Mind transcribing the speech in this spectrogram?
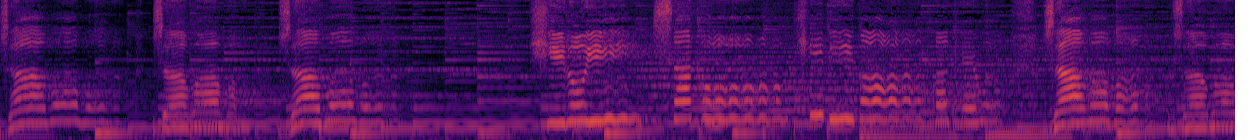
ざわわざわわざわわ広い里きび畑はざわわざわわ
